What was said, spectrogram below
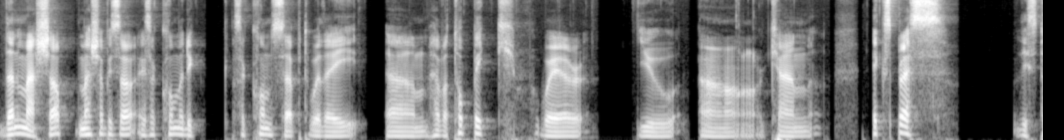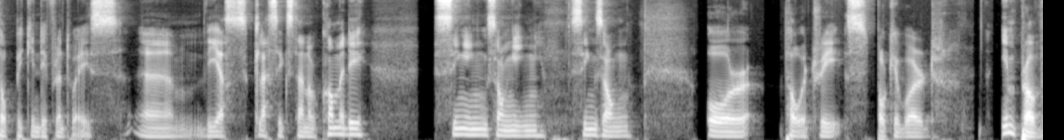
Then mashup. Mashup is a is a comedy is a concept where they um, have a topic where you uh, can express this topic in different ways um, via classic stand-up comedy, singing, songing, sing-song, or poetry, spoken word, improv,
